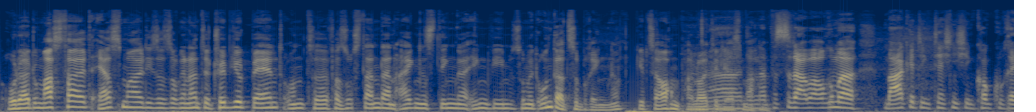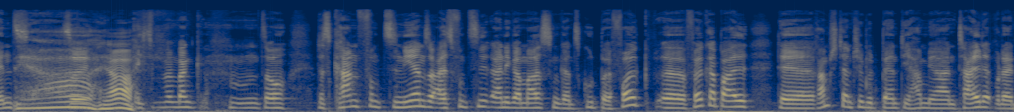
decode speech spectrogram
Oder du machst halt erstmal diese sogenannte Tribute-Band und äh, versuchst dann dein eigenes Ding da irgendwie so mit unterzubringen. Ne? Gibt es ja auch ein paar Leute, die Ah, das machen. Dann bist du da aber auch immer marketingtechnisch in Konkurrenz. Ja, so, ja. Ich, man, hm, so, das kann funktionieren. So, es funktioniert einigermaßen ganz gut bei Volk, äh, Völkerball, der Rammstein Tribute Band. Die haben ja einen Teil der, oder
